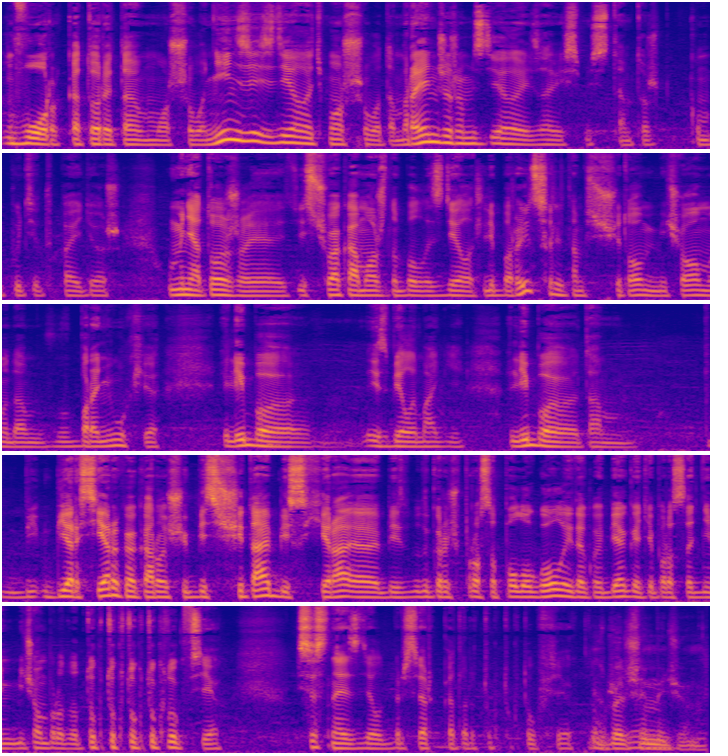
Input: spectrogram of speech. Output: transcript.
вор, который там можешь его ниндзя сделать, можешь его там рейнджером сделать, в зависимости там тоже по какому пути ты пойдешь. У меня тоже из чувака можно было сделать либо рыцаря там с щитом, мечом, там в бронюхе, либо из белой магии, либо там берсерка, короче, без щита, без хера, э, без, ну, короче, просто полуголый такой бегать и просто одним мечом просто тук-тук-тук-тук-тук всех. Естественно, я сделал берсерка, который тук-тук-тук всех. С большим мечом.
